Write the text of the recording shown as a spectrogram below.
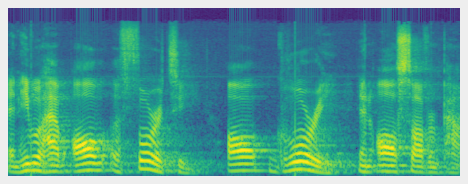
And he will have all authority, all glory, and all sovereign power.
